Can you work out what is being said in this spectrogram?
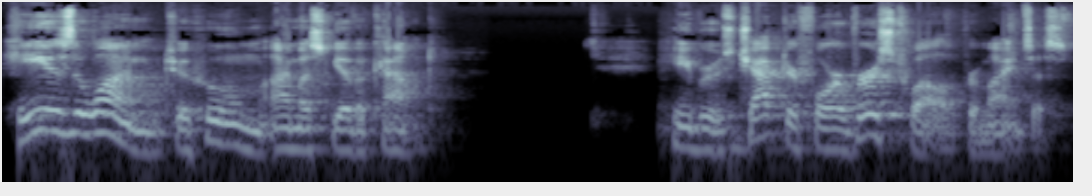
He is the one to whom I must give account. Hebrews chapter 4 verse 12 reminds us,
